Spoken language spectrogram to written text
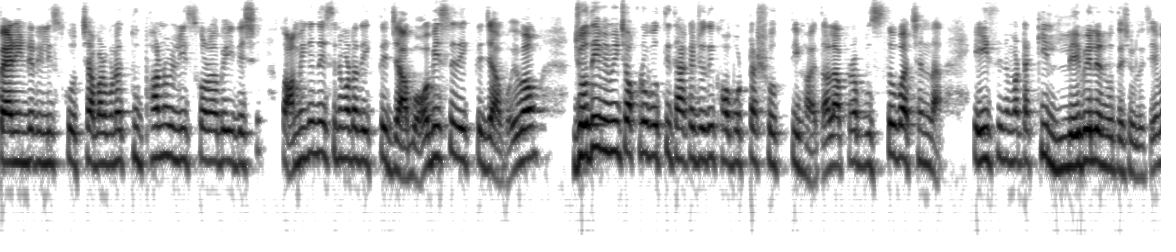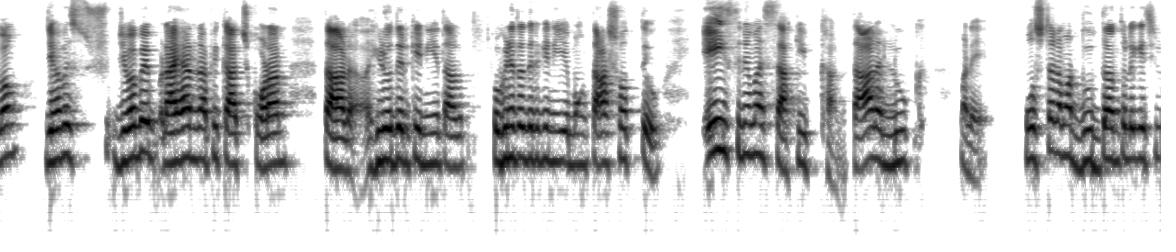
প্যান ইন্ডিয়া রিলিজ করছে, আবার মনে হয় তুফানও রিলিজ করা হবে এই দেশে। তো আমি কিন্তু এই সিনেমাটা দেখতে যাব অবভিয়াসলি দেখতে যাব। এবং যদি মিমি চক্রবর্তী থাকে, যদি খবরটা সত্যি হয়, তাহলে আপনারা বুঝতেও পারছেন না এই সিনেমাটা কি লেভেলের হতে চলেছে। এবং যেভাবে যেভাবে রায়হান রাফি কাজ করান তার হিরোদেরকে নিয়ে, তার অভিনেতাদেরকে নিয়ে, এবং তা সত্ত্বেও এই সিনেমায় সাকিব খান, তার লুক মানে পোস্টার আমার দুর্দান্ত লেগেছিল,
